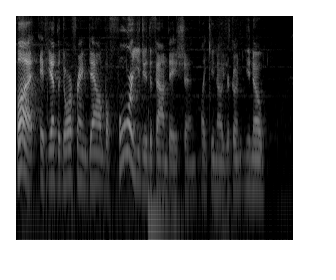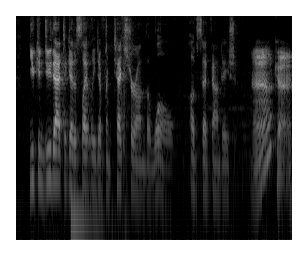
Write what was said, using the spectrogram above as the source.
But if you have the door frame down before you do the foundation, like you know, you're going, you know, you can do that to get a slightly different texture on the wall of said foundation. Okay.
